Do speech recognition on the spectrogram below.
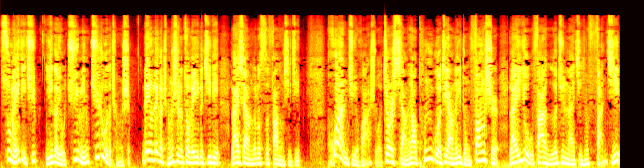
苏梅地区一个有居民居住的城市。利用这个城市呢作为一个基地来向俄罗斯发动袭击，换句话说，就是想要通过这样的一种方式来诱发俄军来进行反击，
